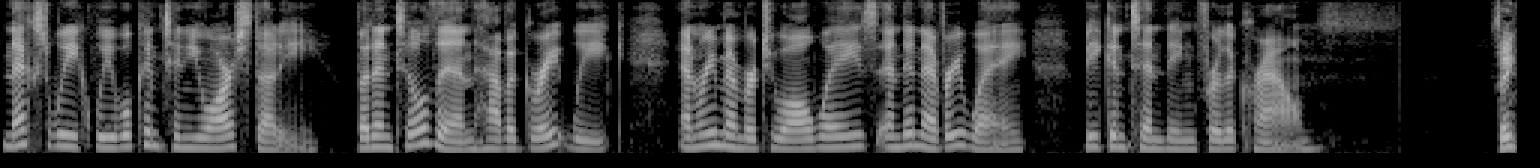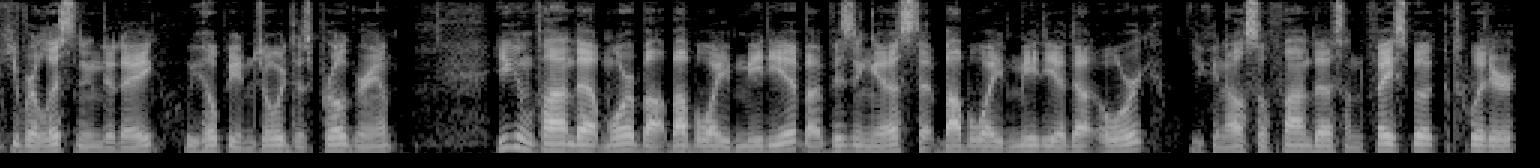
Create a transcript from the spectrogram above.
Next week we will continue our study, but until then, have a great week and remember to always and in every way be contending for the crown. Thank you for listening today. We hope you enjoyed this program. You can find out more about Bible Media by visiting us at BibleWayMedia.org. You can also find us on Facebook, Twitter,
